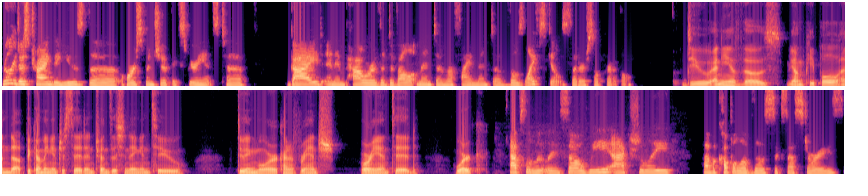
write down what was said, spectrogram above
really just trying to use the horsemanship experience to guide and empower the development and refinement of those life skills that are so critical. Do any of those young people end up becoming interested in transitioning into doing more kind of ranch oriented work? Absolutely. So we actually have a couple of those success stories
